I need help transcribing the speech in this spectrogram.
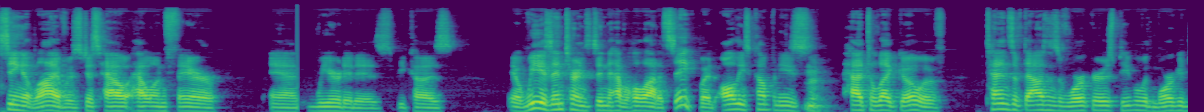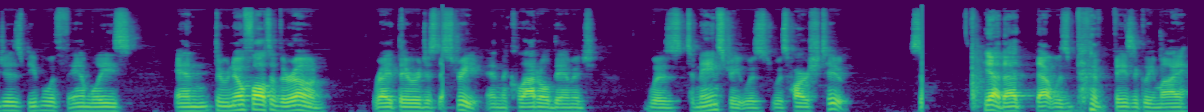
seeing it live was just how how unfair and weird it is because you know, we as interns didn't have a whole lot at stake, but all these companies No. had to let go of tens of thousands of workers, people with mortgages, people with families, and through no fault of their own, right? They were just a street, and the collateral damage was to Main Street was was harsh too. So, yeah, that that was basically my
